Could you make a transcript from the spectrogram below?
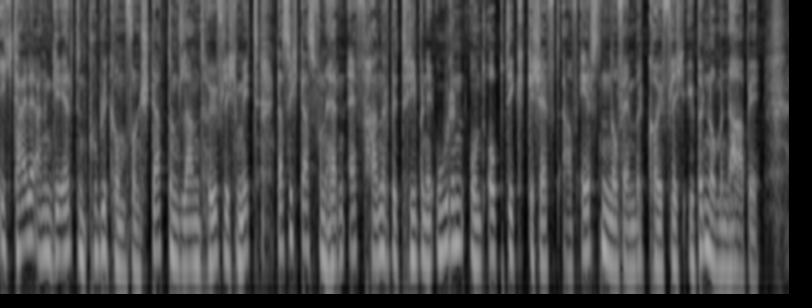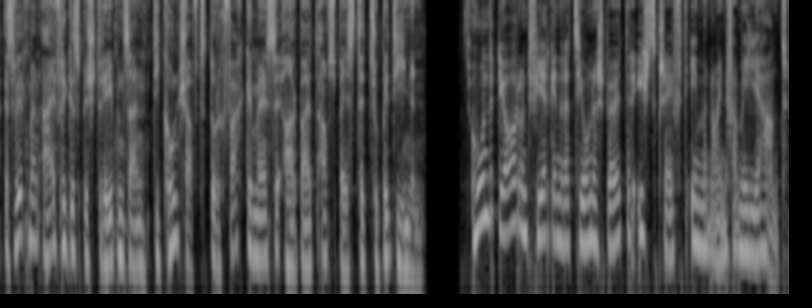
ich teile einem geehrten Publikum von Stadt und Land höflich mit, dass ich das von Herrn F. Hanner betriebene Uhren- und Optikgeschäft auf 1. November käuflich übernommen habe. Es wird mein eifriges Bestreben sein, die Kundschaft durch fachgemäße Arbeit aufs Beste zu bedienen. 100 Jahre und vier Generationen später ist das Geschäft immer noch in Familienhand.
